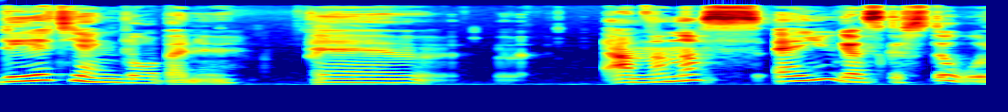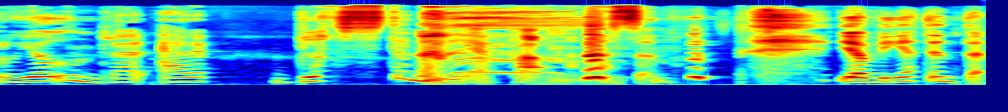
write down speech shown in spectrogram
Det är ett gäng blåbär nu. Eh, ananas är ju ganska stor och jag undrar, är blasten med på ananasen? Jag vet inte.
